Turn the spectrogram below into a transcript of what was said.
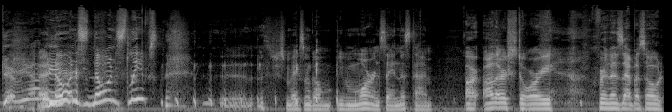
Get me out of Uh, here. no one, no one sleeps. This just makes them go even more insane this time. Our other story for this episode,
